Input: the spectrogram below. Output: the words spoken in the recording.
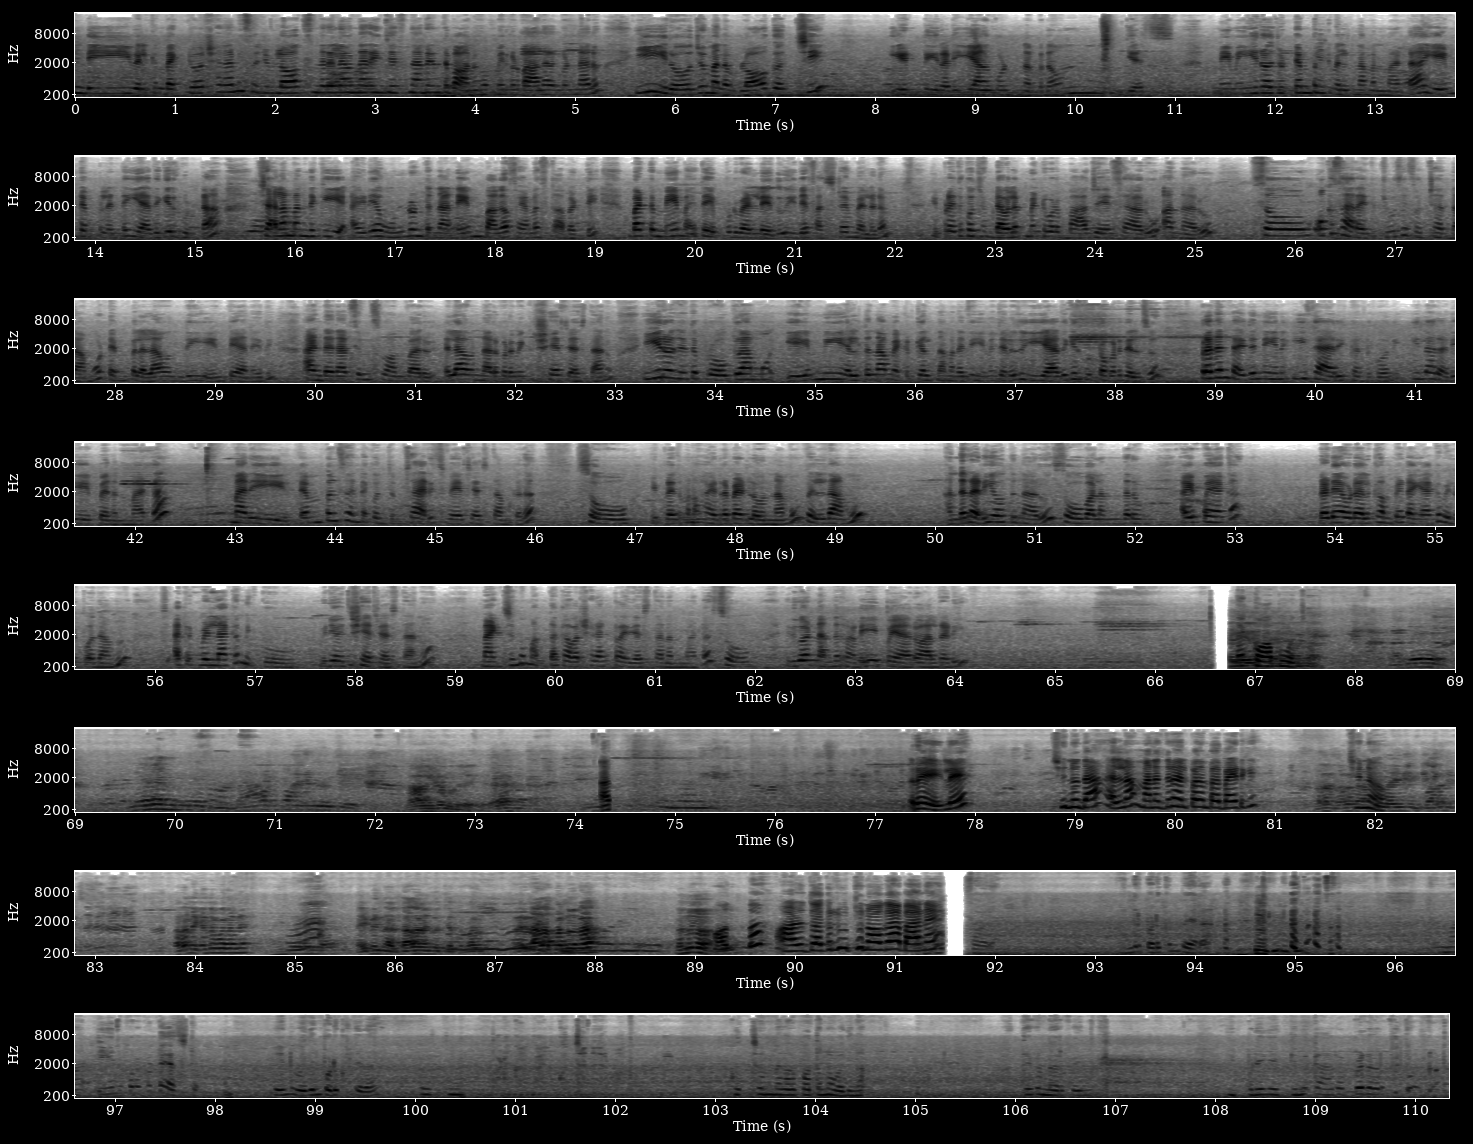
అండి. Welcome back to our channel me Suji blogs అందరు ఎలా ఉన్నారు? ఏం చేస్తున్నారు? అంటే బాగున్నాను హోప్ మీరు కూడా బాగా అనుకుంటున్నాను ఈరోజు మన బ్లాగ్ వచ్చి ఏంటి రెడీ అనుకుంటున్నారు కదా? ఎస్ మేము ఈ రోజు టెంపుల్కి వెళ్తున్నాం అనమాట ఏం టెంపుల్ అంటే యాదగిరిగుట్ట చాలామందికి ఐడియా ఉండుంటుంది. ఆ నేమ్ బాగా ఫేమస్ కాబట్టి. బట్ మేమైతే ఎప్పుడు వెళ్ళలేదు. ఇదే ఫస్ట్ టైం వెళ్ళడం. ఇప్పుడైతే కొంచెం డెవలప్మెంట్ కూడా బాగా చేశారు అన్నారు. సో ఒకసారి అయితే చూసేసి వచ్చేద్దాము టెంపుల్ ఎలా ఉంది ఏంటి అనేది. అండ్ నరసింహస్వామి వారు ఎలా ఉన్నారో కూడా మీకు షేర్ చేస్తాను. ఈ రోజు అయితే ప్రోగ్రామ్ ఏమి వెళ్తున్నాము ఎక్కడికి వెళ్తున్నాం అనేది ఏమీ తెలియదు ఈ యాదగిరి గుట్ట ఒకటి తెలుసు. ప్రజెంట్ అయితే నేను ఈ శారీ కట్టుకొని ఇలా రెడీ అయిపోయాను అనమాట మరి టెంపుల్స్ అంటే కొంచెం శారీస్ వేర్ చేస్తాం కదా. సో ఇప్పుడైతే మనం హైదరాబాద్లో ఉన్నాము వెళ్దాము. అందరు రెడీ అవుతున్నారు. సో వాళ్ళందరూ అయిపోయాక రెడీ అవ్వడాలు కంప్లీట్ అయ్యాక వెళ్ళిపోదాము. అక్కడికి వెళ్ళాక మీకు వీడియో అయితే షేర్ చేస్తాను. మ్యాక్సిమం అంతా కవర్ చేయడానికి ట్రై చేస్తాను అనమాట సో ఇదిగోండి అందరు రెడీ అయిపోయారు ఆల్రెడీ కోపం వచ్చింది. రే లే. చిన్నుదా వెళ్దాం మన ఇద్దరం వెళ్ళిపోదాం పద బయటికి. చిన్ను. అయిపోయిందా చాలా మంది వచ్చేస్తారు రారా పన్ను రా? పన్ను. అబ్బా ఆడ దగ్గర కూర్చున్నావుగా బానే. అందరు పడుకుని పోయారా? ఈయన పడుకుంటే ఇష్టం ఏంటి వదిన పడుకోలేదా కూర్చొని నిద్రపోతున్నా వదిన. అంతేగా నిద్రపోయింది. ఇప్పుడే ఎక్కింది కారు అప్పుడే నిద్రపోతుంది.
